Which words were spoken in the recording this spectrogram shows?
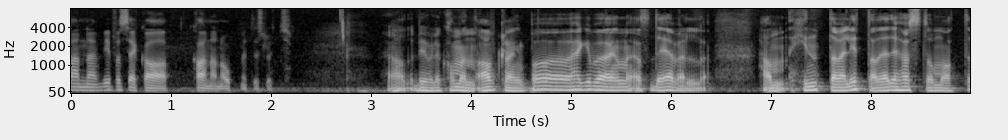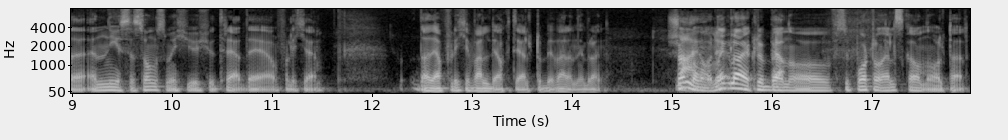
Men uh, vi får se hva, hva han ender opp med til slutt. Ja, det blir vel kommet en avklaring på Heggebø. Altså, det er vel Han hinta vel litt allerede i høst om at uh, en ny sesong som er 2023, det er iallfall ikke det er iallfall ikke veldig aktuelt å bli værende i Brann. Selv om han er glad i klubben ja. og supporterne elsker han og alt det her.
